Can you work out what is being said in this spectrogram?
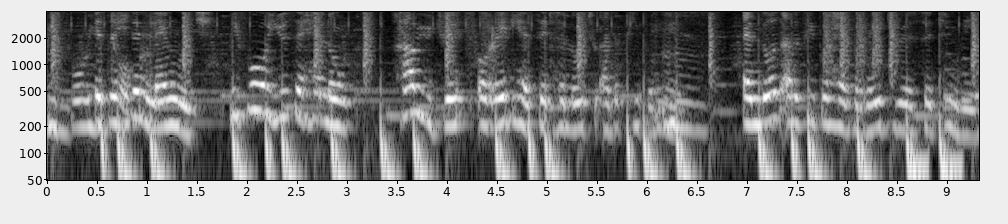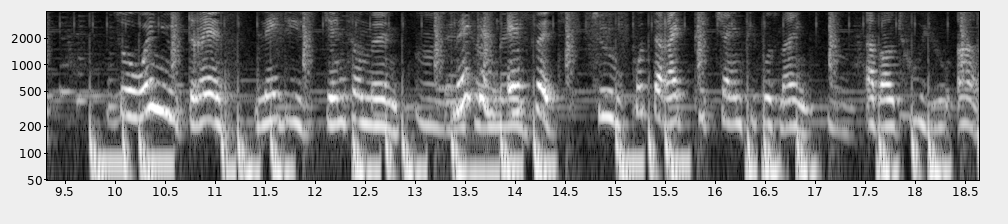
Before you It's a hidden language. Before you say hello, how you dressed already has said hello to other people. Mm. Yes. And those other people have read you a certain way. So when you dress, ladies, gentlemen, mm. make an effort to put the right picture in people's minds mm. about who you are.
